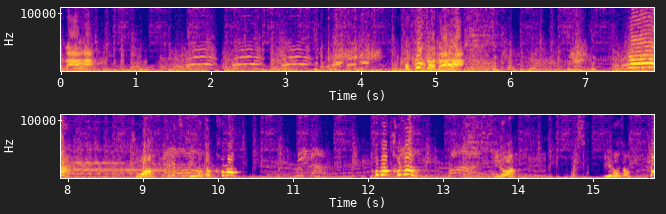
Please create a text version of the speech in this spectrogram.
어떡하나? 어떡하나? 아! 좋아, 크리스 밀어줘, 컴온! 컴온, 컴온! 이리 와. 밀어줘, 또!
